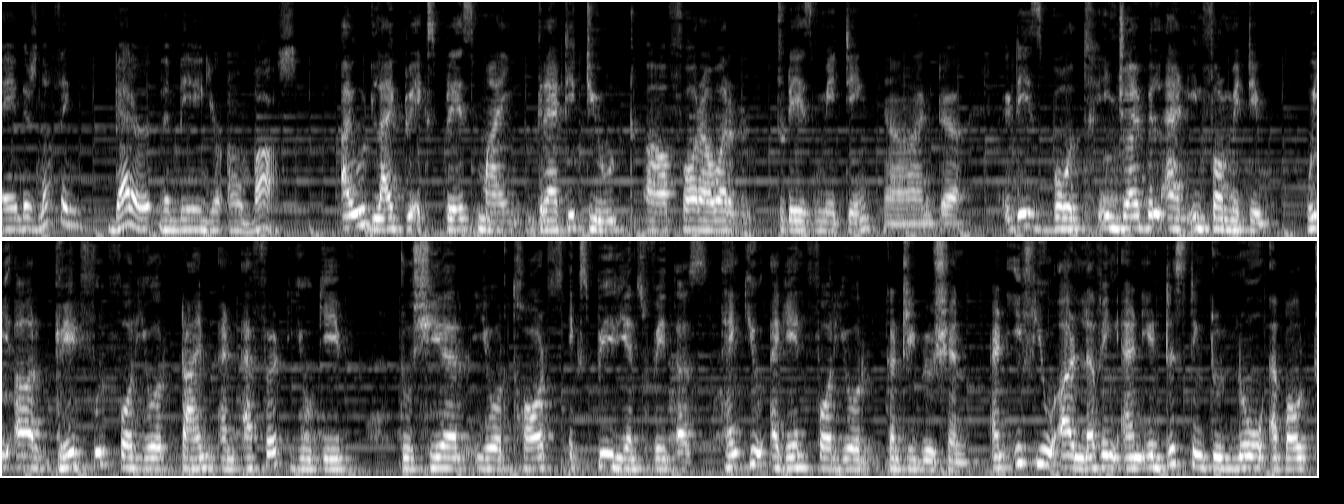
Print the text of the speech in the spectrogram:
And there's nothing better than being your own boss. I would like to express my gratitude uh, for our today's meeting uh, and uh, it is both enjoyable and informative. We are grateful for your time and effort you give to share your thoughts experience with us. Thank you again for your contribution. And if you are loving and interesting to know about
